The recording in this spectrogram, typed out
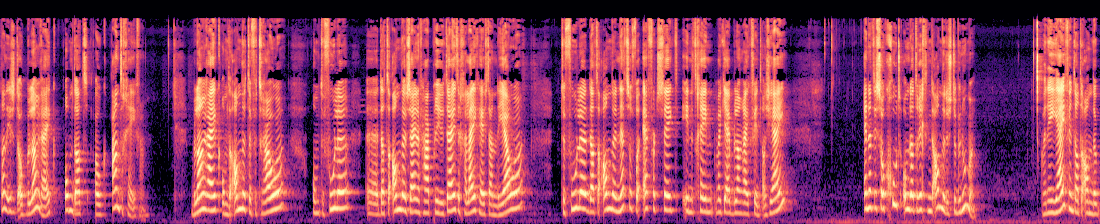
dan is het ook belangrijk om dat ook aan te geven. Belangrijk om de ander te vertrouwen, om te voelen uh, dat de ander zijn of haar prioriteiten gelijk heeft aan de jouwe. Te voelen dat de ander net zoveel effort steekt in hetgeen wat jij belangrijk vindt als jij. En het is ook goed om dat richting de ander dus te benoemen. Wanneer jij vindt dat de ander,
